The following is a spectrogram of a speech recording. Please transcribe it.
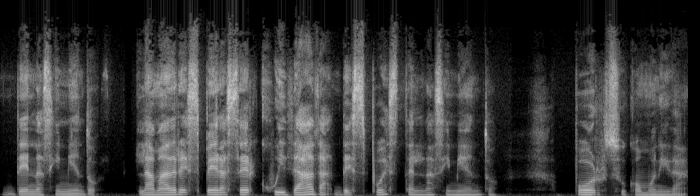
de nacimiento. La madre espera ser cuidada después del nacimiento por su comunidad.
